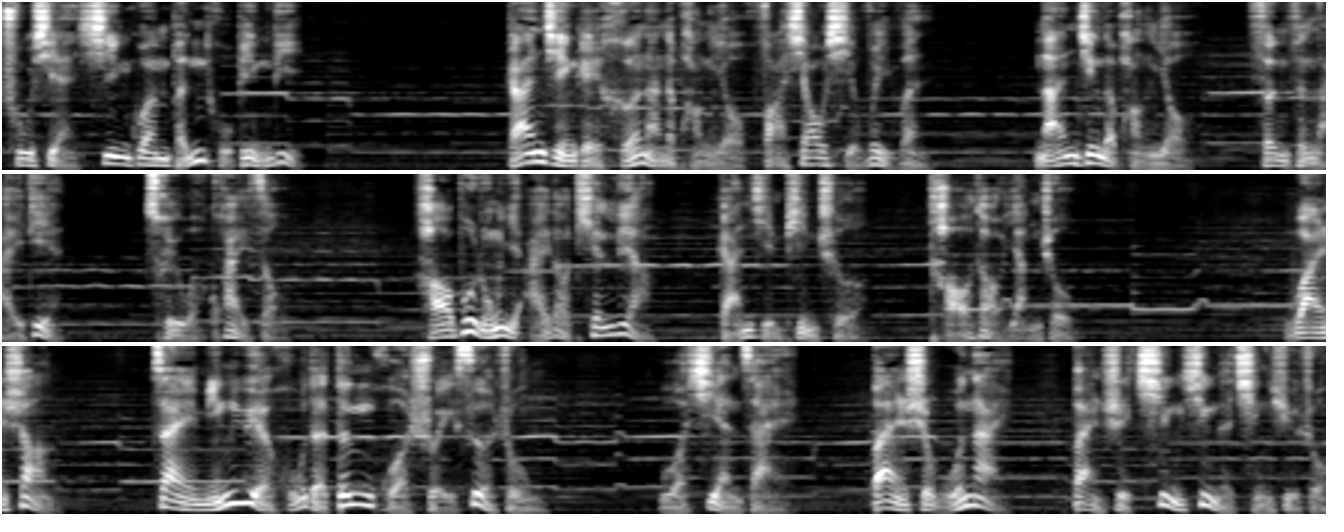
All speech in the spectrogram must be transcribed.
出现新冠本土病例，赶紧给河南的朋友发消息慰问，南京的朋友纷纷来电，催我快走。好不容易挨到天亮，赶紧拼车逃到扬州。晚上，在明月湖的灯火水色中，我现在半是无奈，半是庆幸的情绪中。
